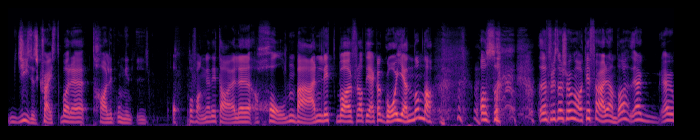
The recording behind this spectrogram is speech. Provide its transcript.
Jesus Christ, bare ta litt ungen opp på fanget ditt, da. Eller hold den, bær den litt, bare for at jeg kan gå igjennom, da. Og så Den frustrasjonen var ikke ferdig ennå. Jeg, jeg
